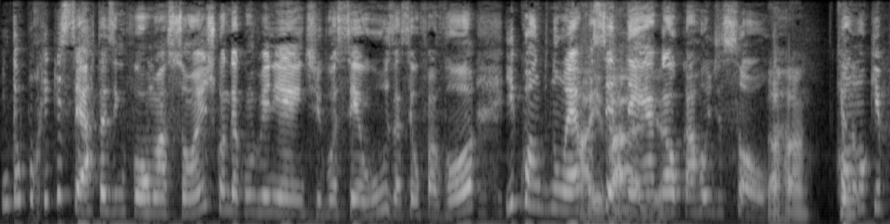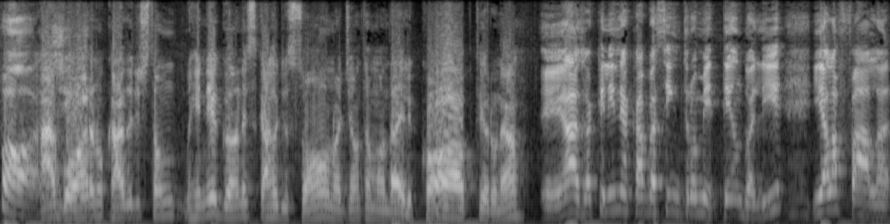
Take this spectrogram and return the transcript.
então por que que certas informações, quando é conveniente, você usa a seu favor, e quando não é, Aí você vale. nega o carro de som? Aham. Que Como que pode? Agora, no caso, eles estão renegando esse carro de som, não adianta mandar helicóptero, né? É, a Jaqueline acaba se intrometendo ali e ela fala:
